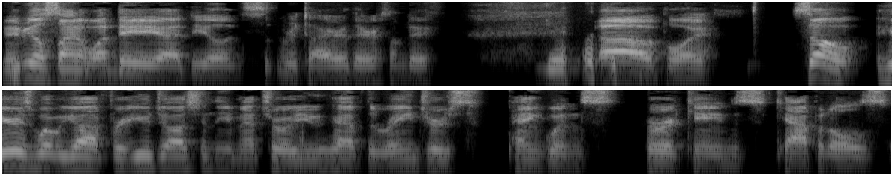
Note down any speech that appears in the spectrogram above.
Maybe he'll sign a one day uh, deal and retire there someday. Yeah. Oh boy. So here's what we got for you, Josh. In the Metro, you have the Rangers, Penguins, Hurricanes, Capitals,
